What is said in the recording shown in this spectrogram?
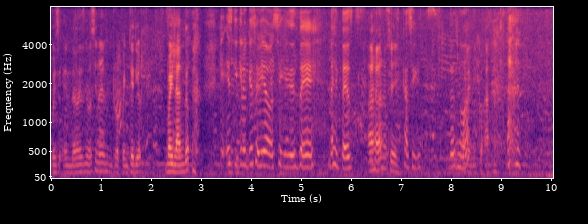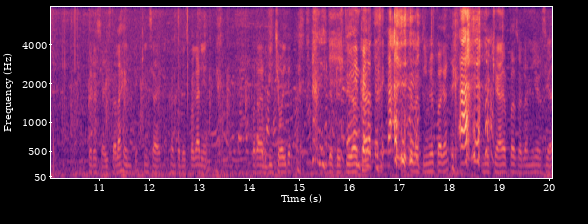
pues no desnudos, sino en ropa interior, bailando. Es que creo que ese video, sí, desde la gente es Ajá, sí. casi desnuda. Polémico. ah. Pero si ahí está la gente, quién sabe cuánto les pagarían por haber dicho, oigan, yo que En acá, pero y me pagan, me queda de paso a la universidad,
